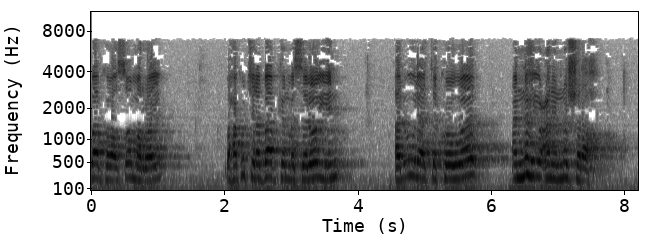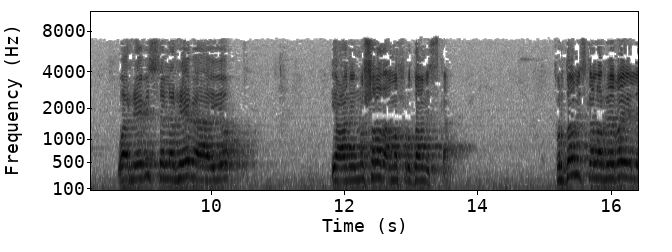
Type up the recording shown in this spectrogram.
baabka waa soo maray waxaa ku jira baabkan masalooyin. Aluulaa ta koowaad annahyu can nushra. Waa reebista la reebaayo yani nushrada ama furdaamiska. Furdaamiska la reebay ee la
